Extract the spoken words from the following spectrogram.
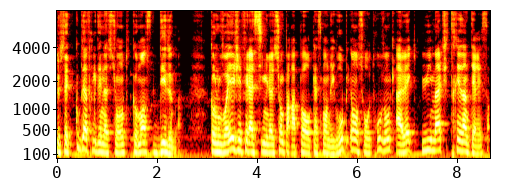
de cette Coupe d'Afrique des Nations qui commence dès demain. Comme vous voyez, j'ai fait la simulation par rapport au classement des groupes et on se retrouve donc avec 8 matchs très intéressants.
